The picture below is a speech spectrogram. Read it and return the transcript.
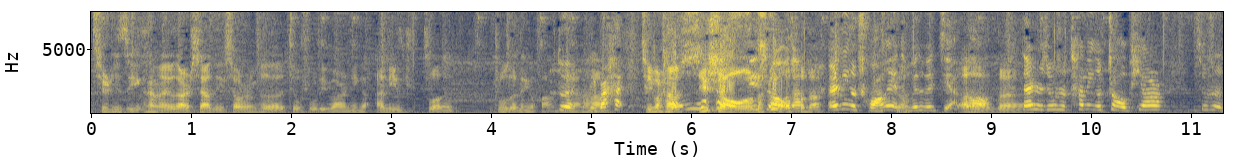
其实你仔细看看，有点像那个《肖申克的救赎》里边那个安妮做的住的那个房对，间哈，里边还里边还有宠物洗手洗手的的，而且那个床也特别特别简陋。啊，对。但是就是他那个照片儿，就是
